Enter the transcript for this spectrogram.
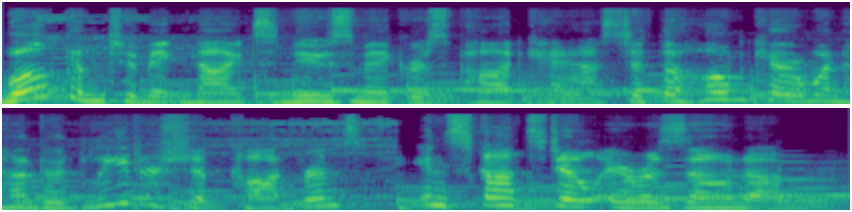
Welcome to McKnight's Newsmakers podcast at the Home Care 100 Leadership Conference in Scottsdale, Arizona.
